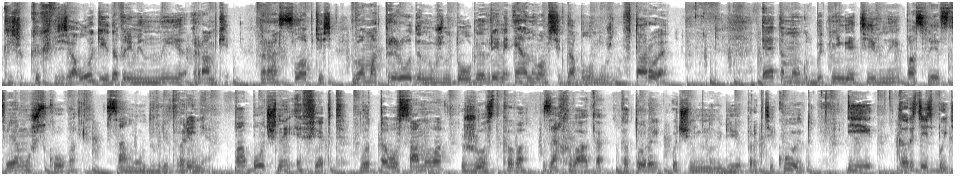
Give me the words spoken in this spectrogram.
к их физиологии, да, временные рамки. Расслабьтесь, вам от природы нужно долгое время, и оно вам всегда было нужно. Второе. Это могут быть негативные последствия мужского самоудовлетворения. Побочный эффект вот того самого жесткого захвата, который очень многие практикуют. И как здесь быть?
